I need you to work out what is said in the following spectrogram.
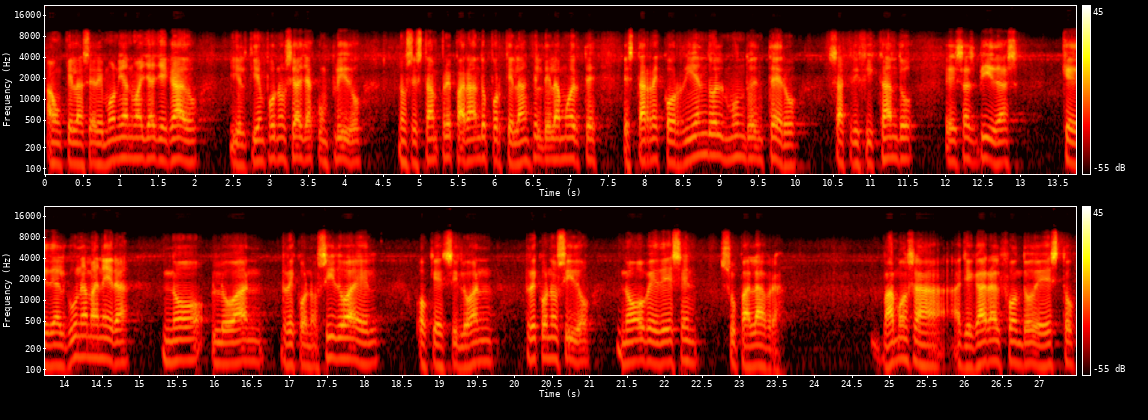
aunque la ceremonia no haya llegado y el tiempo no se haya cumplido, nos están preparando porque el ángel de la muerte está recorriendo el mundo entero, sacrificando esas vidas que de alguna manera no lo han reconocido a Él o que si lo han reconocido no obedecen su palabra. Vamos a, a, llegar al fondo de esto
